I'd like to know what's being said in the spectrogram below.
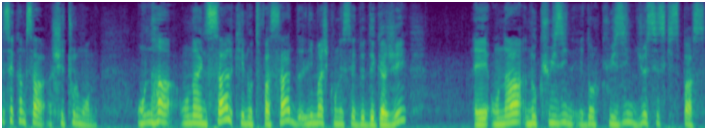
Et c'est comme ça chez tout le monde on a, une salle qui est notre façade, l'image qu'on essaie de dégager, et on a nos cuisines. Et dans la cuisine, Dieu sait ce qui se passe.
